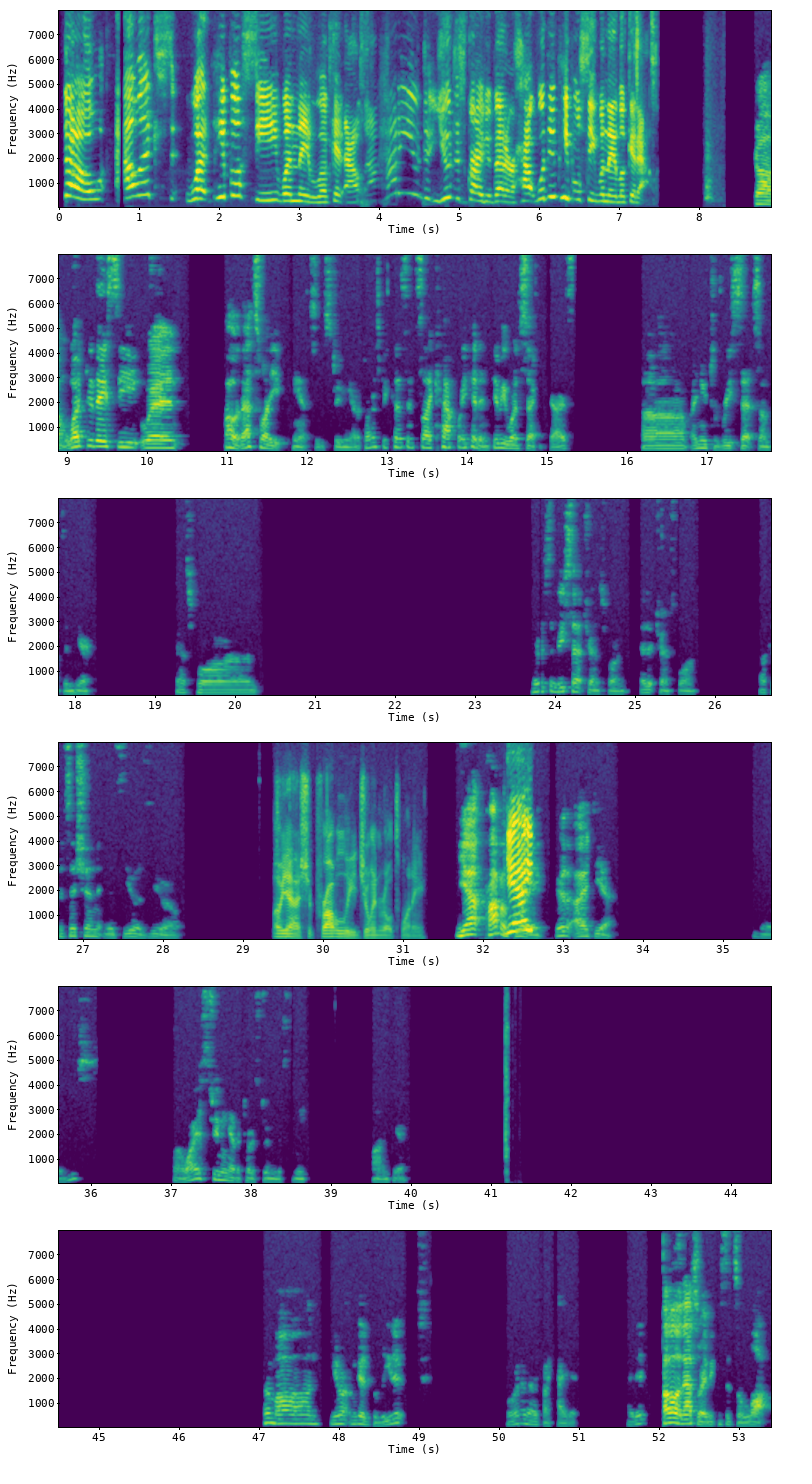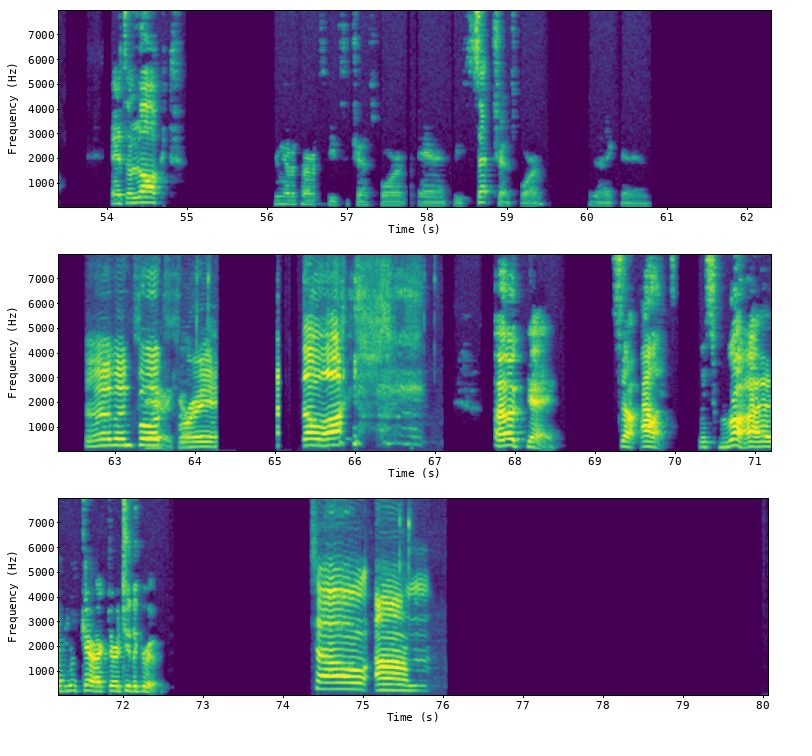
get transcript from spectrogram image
so Alex, what people see when they look at Alex, how do you d- you describe it better? How what do people see when they look at Alex? um, what do they see when? Oh, that's why you can't see the streaming avatars because it's like halfway hidden. Give me one second, guys. Um, I need to reset something here. Transform. Where's the reset transform? Edit transform. Our position is zero zero. Oh yeah, I should probably join roll twenty. Yeah, probably. Yeah, y- Good idea. Those. Oh, why is streaming avatars doing this to me? On here. Come on. You know what? I'm gonna delete it. What about if I hide it? Hide it? Oh, that's right, because it's a lock. It's a locked! Streaming avatars needs to transform and reset transform. And then I can Seven foot There free. So long. Okay. So, Alex, describe your character to the group. So, um.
